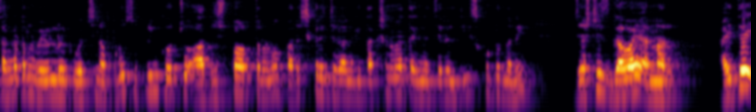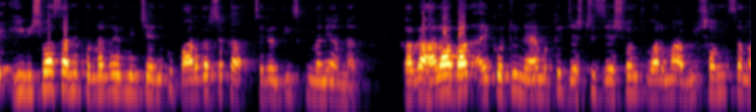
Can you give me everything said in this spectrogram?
సంఘటనలు వెలుగులోకి వచ్చినప్పుడు సుప్రీంకోర్టు ఆ దుష్ప్రవర్తనను పరిష్కరించడానికి తక్షణమే తగిన చర్యలు తీసుకుంటుందని జస్టిస్ గవాయ్ అన్నారు. అయితే ఈ విశ్వాసాన్ని పునర్నిర్మించేందుకు పారదర్శక చర్యలు తీసుకుందని అన్నారు. కాగా అలహాబాద్ హైకోర్టు న్యాయమూర్తి జస్టిస్ యశ్వంత్ వర్మ అభిశంసన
